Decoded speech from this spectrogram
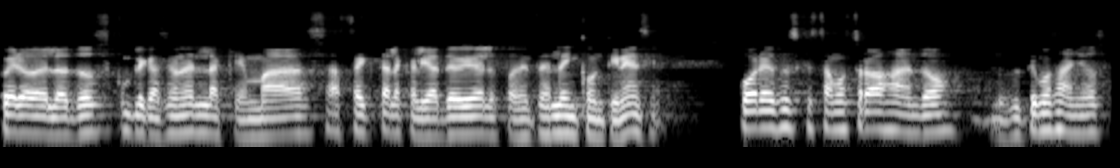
Pero de las dos complicaciones, la que más afecta la calidad de vida de los pacientes es la incontinencia Por eso es que estamos trabajando en los últimos años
